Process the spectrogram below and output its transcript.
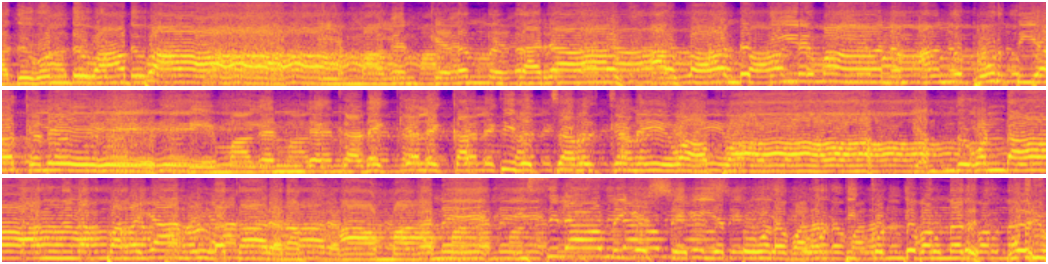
അതുകൊണ്ട് വാപ്പാ മകൻ കിടന്ന് തരാം. അള്ളാന്റെ തീരുമാനം അങ്ങ് പൂർത്തിയാക്കണേ. ഈ മകന്റെ കടയ്ക്കൽ കത്തി വെച്ചറുക്കണേ വാപ്പാ. എന്തുകൊണ്ടാ അങ്ങനെ പറയാനുള്ള കാരണം? ആ മകനെ ഇസ്ലാമിക ശരീരത്തോടെ വളർത്തിക്കൊണ്ടുവന്നത് ഒരു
